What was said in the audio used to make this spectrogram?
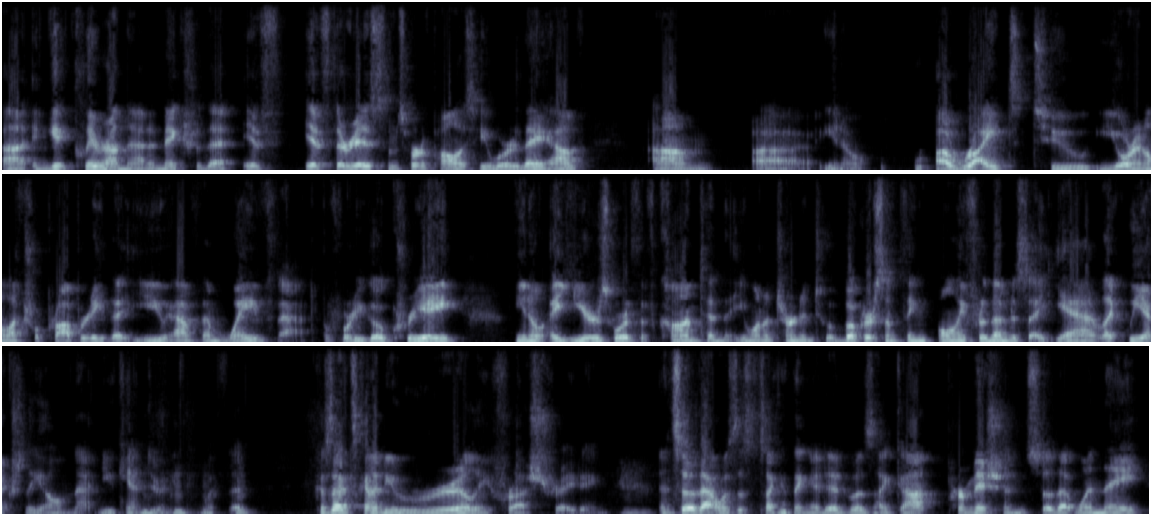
uh, and get clear on that, and make sure that if if there is some sort of policy where they have, um, uh, you know, a right to your intellectual property, that you have them waive that before you go create you know a year's worth of content that you want to turn into a book or something only for them to say yeah like we actually own that. And you can't do anything with it. Because that's going to be really frustrating. Mm. and so that was the second thing i did was i got permission so that when they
